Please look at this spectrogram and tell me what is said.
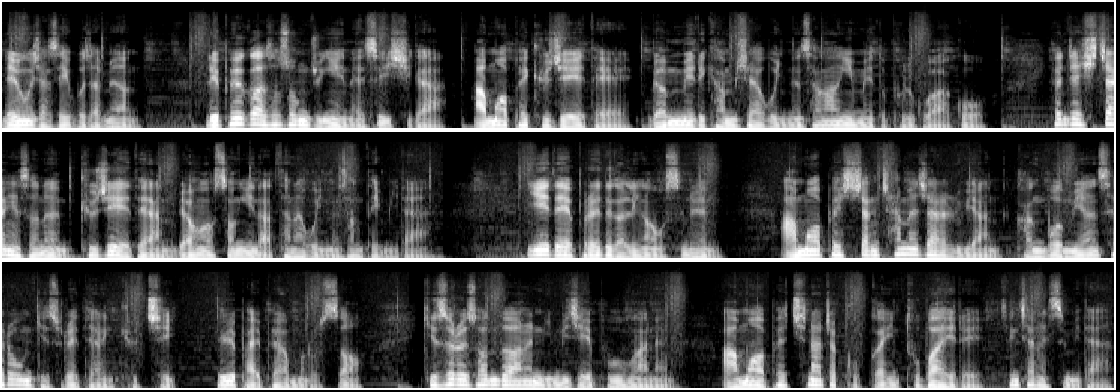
내용을 자세히 보자면 리플과 소송 중인 SEC가 암호화폐 규제에 대해 면밀히 감시하고 있는 상황임에도 불구하고 현재 시장에서는 규제에 대한 명확성이 나타나고 있는 상태입니다. 이에 대해 브래드 갈링하우스는 암호화폐 시장 참여자를 위한 광범위한 새로운 기술에 대한 규칙을 발표함으로써 기술을 선도하는 이미지에 부응하는 암호화폐 친화적 국가인 두바이를 칭찬했습니다.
